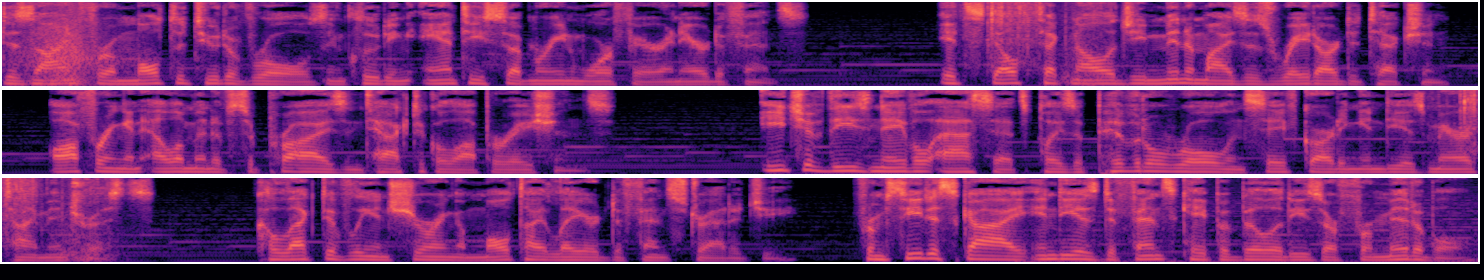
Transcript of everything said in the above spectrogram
designed for a multitude of roles including anti-submarine warfare and air defense. Its stealth technology minimizes radar detection, offering an element of surprise in tactical operations. Each of these naval assets plays a pivotal role in safeguarding India's maritime interests, collectively ensuring a multi-layered defense strategy. From sea to sky, India's defense capabilities are formidable,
